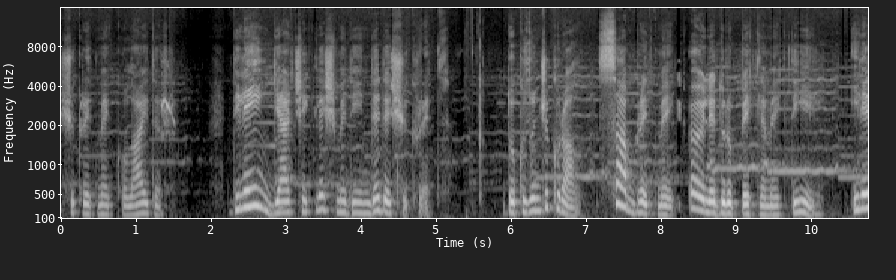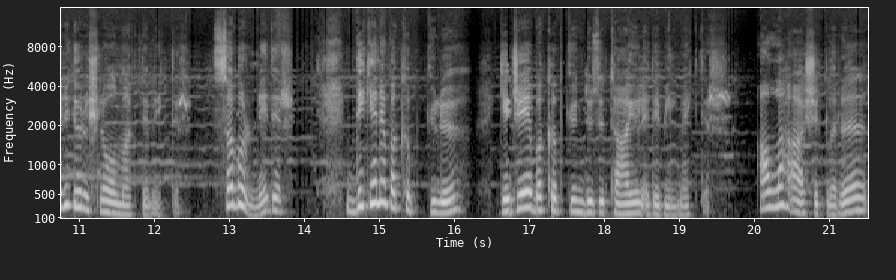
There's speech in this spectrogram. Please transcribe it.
şükretmek kolaydır. Dileğin gerçekleşmediğinde de şükret. Dokuzuncu kural. Sabretmek öyle durup beklemek değil. İleri görüşlü olmak demektir. Sabır nedir? Dikene bakıp gülü, geceye bakıp gündüzü tahayyül edebilmektir. Allah aşıkları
